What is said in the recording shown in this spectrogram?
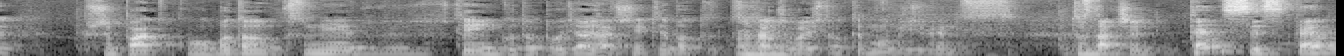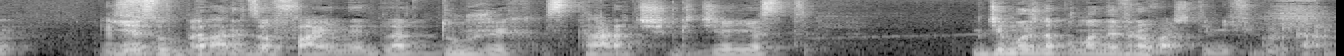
y, w przypadku, bo to w sumie w Tynku to powiedziałeś, a nie ty, bo to ty Mhm. zacząłeś o tym mówić, więc To znaczy, ten system Jest jest, bardzo fajny dla dużych starć, gdzie jest. gdzie można pomanewrować tymi figurkami.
